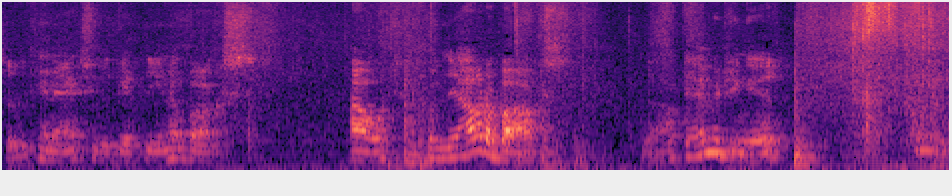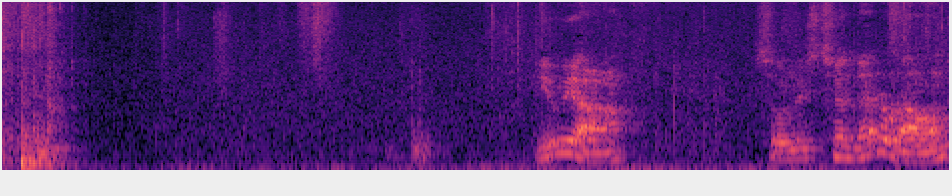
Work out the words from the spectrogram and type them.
so we can actually get the inner box out from the outer box without damaging it. Here we are. So let's turn that around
